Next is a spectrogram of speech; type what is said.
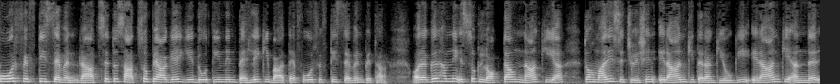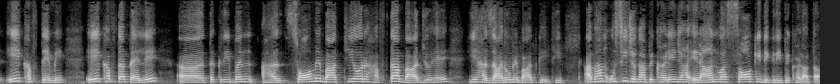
فور ففٹی سیون، رات سے تو سات سو پہ آ گئے، یہ دو تین دن پہلے کی بات ہے، فور ففٹی سیون پہ تھا۔ اور اگر ہم نے اس وقت لاک ڈاؤن نہ کیا، تو ہماری سچویشن ایران کی طرح کی ہوگی۔ ایران کے اندر ایک ہفتے میں، ایک ہفتہ پہلے تقریباً سو میں بات تھی اور ہفتہ بعد جو ہے، یہ ہزاروں میں بات گئی تھی۔ اب ہم اسی جگہ پہ کھڑے ہیں جہاں ایران وہ سو کی ڈگری پہ کھڑا تھا۔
